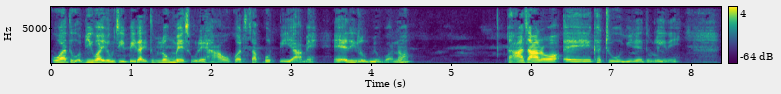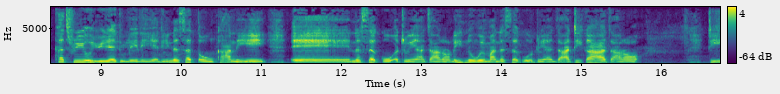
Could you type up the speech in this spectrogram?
ကိုကသူ့အပြည့်အဝယုံကြည်ပေးလိုက်သူလုံးမယ်ဆိုတဲ့ဟာကိုကိုက support ပေးရမယ်အဲအဲ့ဒီလိုမျိုးပေါ့နော်ဒါကကြတော့အဲခတ်တူကိုရွေးတဲ့သူလေးတွေခတ်3ကိုရွေးတဲ့သူလေးတွေရဲ့ဒီ23ခါနေအဲ29အတွင်းကကြတော့လေနိုဝင်ဘာ29အတွင်းကကြအဓိကကကြတော့ ဒီ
